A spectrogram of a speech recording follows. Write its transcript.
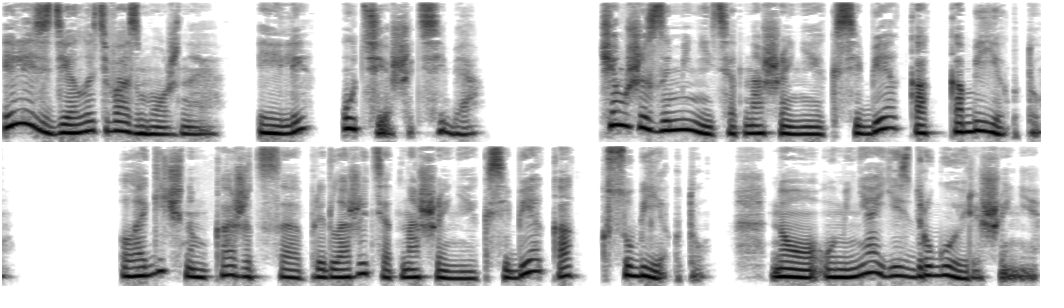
или сделать возможное, или утешить себя. Чем же заменить отношение к себе как к объекту? Логичным кажется предложить отношение к себе как к субъекту. Но у меня есть другое решение,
